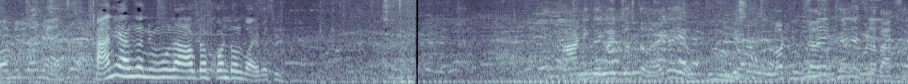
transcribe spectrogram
हानिहाल्छ नि मलाई आउट अफ कन्ट्रोल भएपछि। पानीको जस्तो भयो क्या यो। यसो लट्ठी हुन्छ नि एउटा भाग्ने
